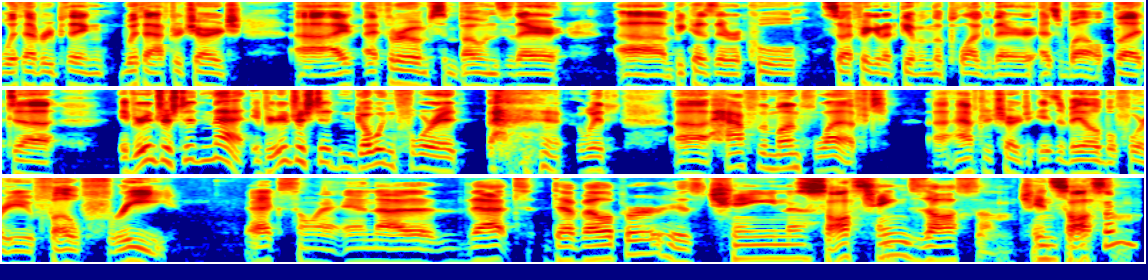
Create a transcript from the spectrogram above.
with everything with Aftercharge. I, I threw them some bones there uh, because they were cool. So I figured I'd give them the plug there as well. But uh, if you're interested in that, if you're interested in going for it with uh, half the month left, uh, Aftercharge is available for you for free. Excellent. And uh, that developer is Chain Sauce. Chainsawesome. Chain's awesome.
